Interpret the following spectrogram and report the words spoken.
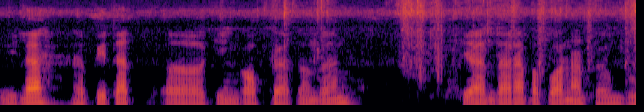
Inilah habitat eh, king cobra teman-teman di antara pepohonan bambu.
